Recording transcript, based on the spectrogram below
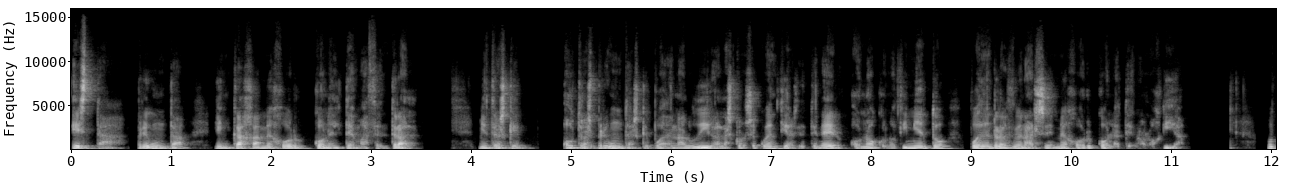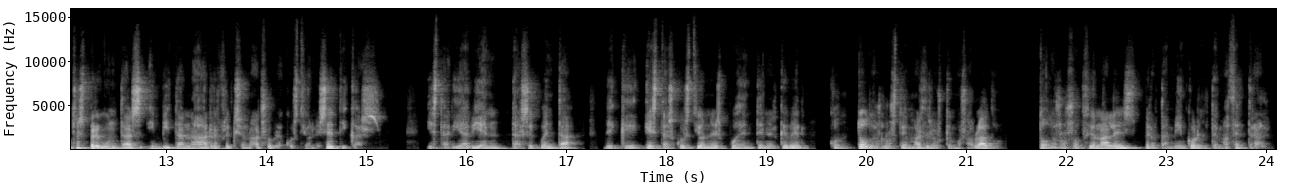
esta pregunta encaja mejor con el tema central, mientras que otras preguntas que puedan aludir a las consecuencias de tener o no conocimiento pueden relacionarse mejor con la tecnología. Otras preguntas invitan a reflexionar sobre cuestiones éticas, y estaría bien darse cuenta de que estas cuestiones pueden tener que ver con todos los temas de los que hemos hablado, todos los opcionales, pero también con el tema central.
